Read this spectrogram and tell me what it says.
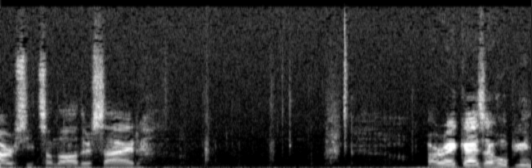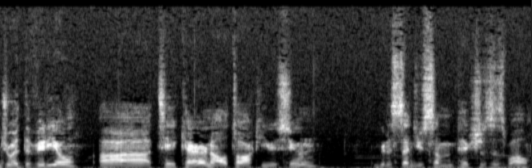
Power seats on the other side. Alright guys, I hope you enjoyed the video. Uh, take care and I'll talk to you soon. I'm going to send you some pictures as well.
